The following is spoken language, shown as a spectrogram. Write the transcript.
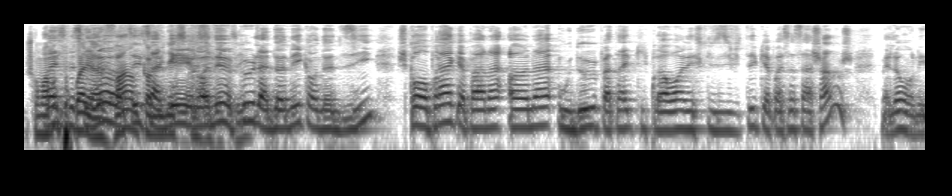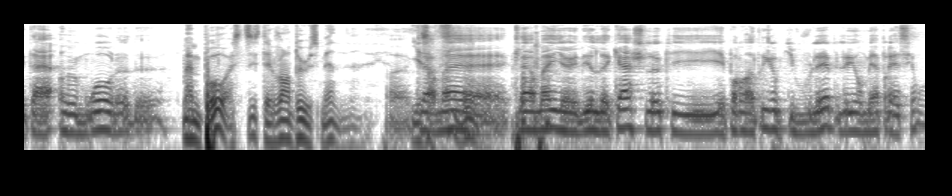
Je comprends pas pourquoi le là, vendre comme ça une erroner un exclusivité. peu la donnée qu'on a dit. Je comprends que pendant un an ou deux, peut-être qu'il pourrait avoir une exclusivité, puis après ça, ça change. Mais là, on est à un mois là, de. Même pas, c'était genre deux semaines. Il clairement, sorti, euh, clairement, il y a un deal de cash là, qui n'est pas rentré comme qu'il voulait, puis là, ils ont mis la pression.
